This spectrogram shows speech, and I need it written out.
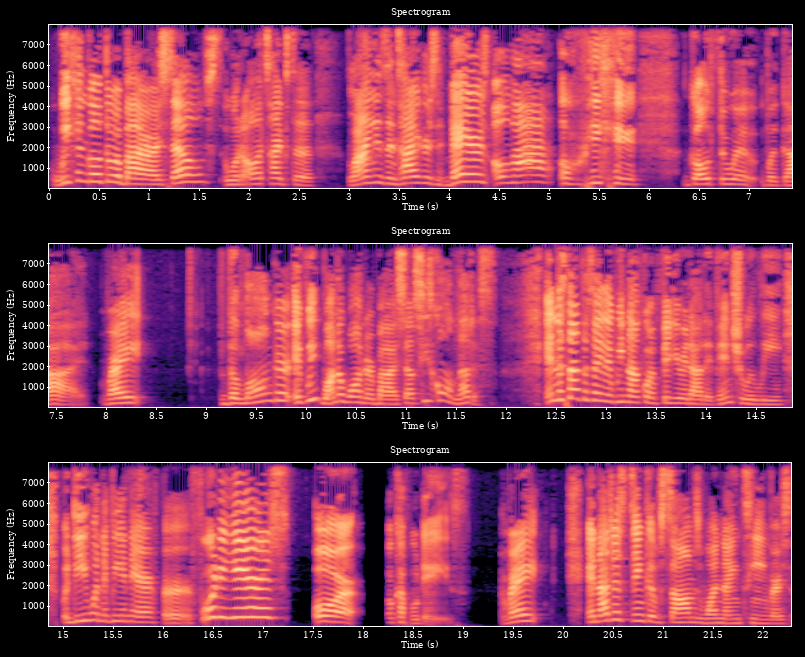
we can go through it by ourselves with all types of lions and tigers and bears, oh my, or we can go through it with God, right? The longer, if we want to wander by ourselves, He's going to let us. And it's not to say that we're not going to figure it out eventually, but do you want to be in there for 40 years or a couple days, right? And I just think of Psalms 119, verse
